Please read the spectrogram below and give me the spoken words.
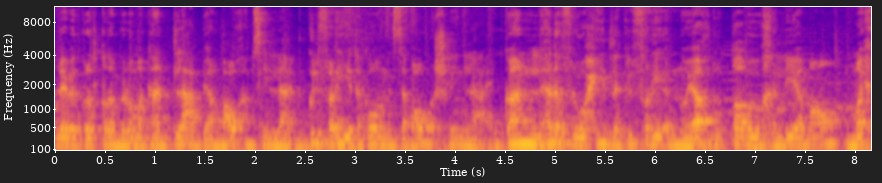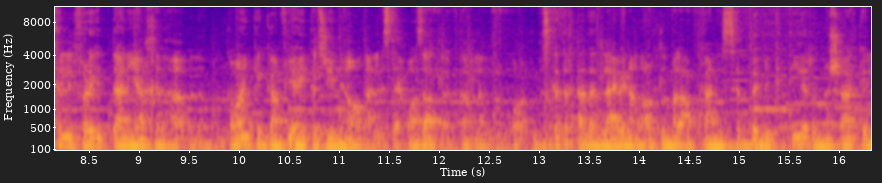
لعبة كرة القدم بروما كانت تلعب ب 54 لاعب وكل فريق يتكون من 27 لاعب، وكان الهدف الوحيد لكل فريق إنه ياخذوا الطابة ويخليها معه وما يخلي الفريق الثاني ياخذها ابدا، كمان يمكن كان فيها هي تسجيل نقاط على الاستحواذات الاكثر للكرة، بس كثرة عدد اللاعبين على أرض الملعب كان يسبب كثير مشاكل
